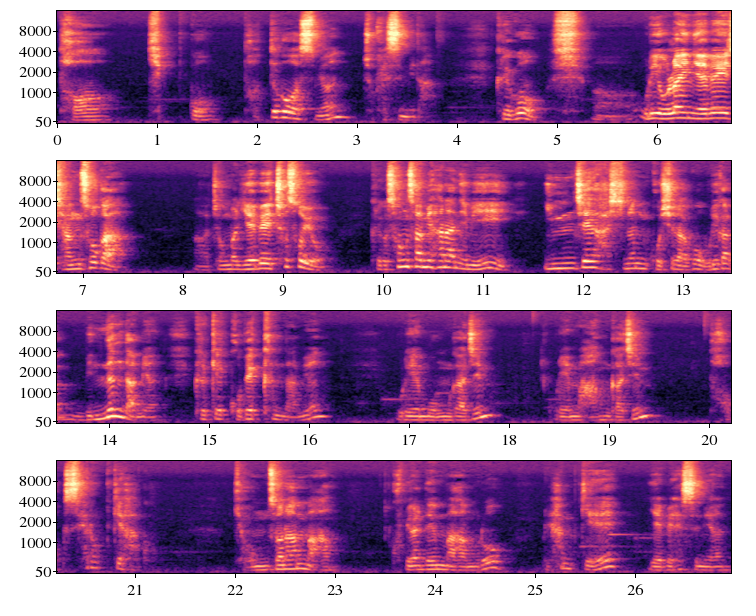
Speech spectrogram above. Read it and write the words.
더 깊고 더 뜨거웠으면 좋겠습니다. 그리고 어, 우리 온라인 예배의 장소가 어, 정말 예배의 처소요. 그리고 성삼위 하나님이 임재하시는 곳이라고 우리가 믿는다면 그렇게 고백한다면 우리의 몸가짐, 우리의 마음가짐 더욱 새롭게 하고 겸손한 마음, 구별된 마음으로 우리 함께 예배했으면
